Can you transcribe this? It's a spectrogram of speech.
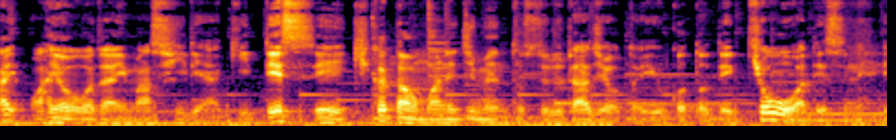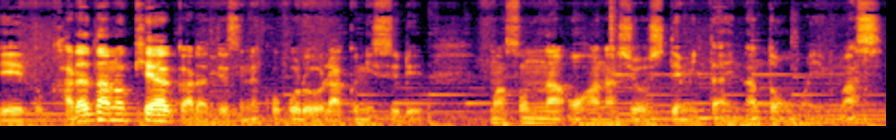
はい、おはようございます。秀明です、えー生き方をマネジメントするラジオということで、今日はですね、えーと、体のケアからですね、心を楽にする、まあ、そんなお話をしてみたいなと思います。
